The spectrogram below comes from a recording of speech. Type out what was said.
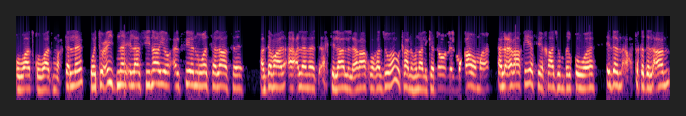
قوات قوات محتلة وتعيدنا إلى سيناريو 2003 عندما أعلنت احتلال العراق وغزوها وكان هنالك دور للمقاومة العراقية في إخراجهم بالقوة إذا أعتقد الآن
